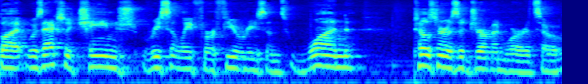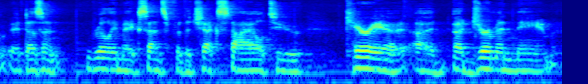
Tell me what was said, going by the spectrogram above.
but was actually changed recently for a few reasons. One, Pilsner is a German word, so it doesn't really make sense for the Czech style to carry a, a, a German name.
